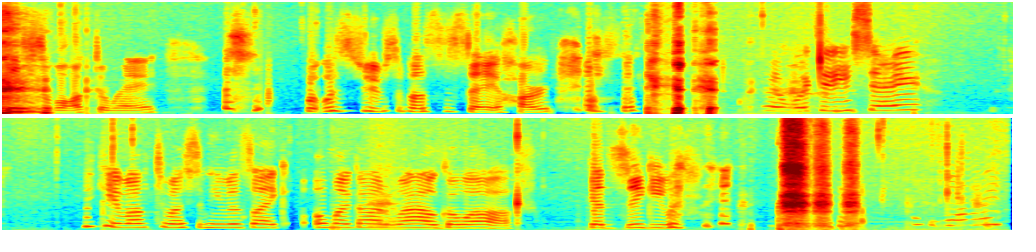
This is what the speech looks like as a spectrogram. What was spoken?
he just walked away. what was Jupe supposed to say? Heart? Wait, what did he say? he came up to us and he was like, "Oh my God! Wow, go off, get Ziggy with it." What?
